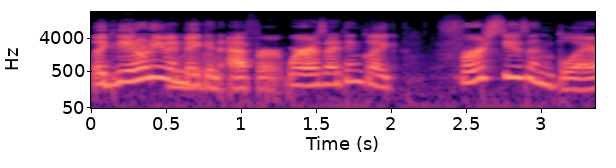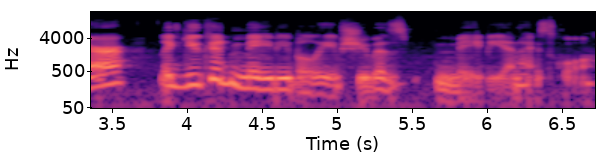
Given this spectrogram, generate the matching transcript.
Like they don't even make an effort. Whereas I think like first season Blair, like you could maybe believe she was maybe in high school.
